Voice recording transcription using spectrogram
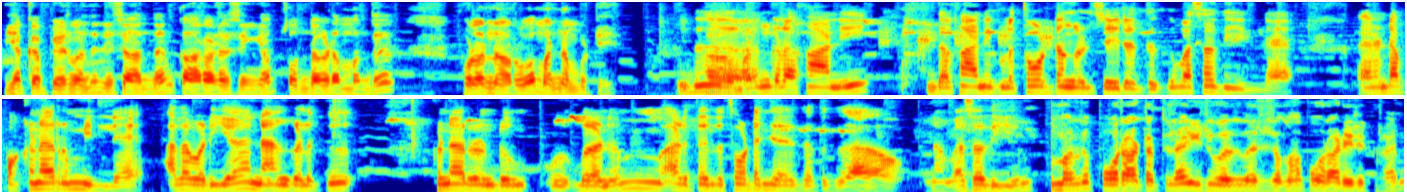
இயக்க பேர் வந்து நிசாந்தன். காராளசிங்கம் சொந்த இடம் வந்து புலனார்வ மன்னம்பட்டி. இது ஆமா. எங்கட காணி. இந்த காணிக்குள்ள தோட்டங்கள் செய்யறதுக்கு வசதி இல்லை. ரெண்டா பக்கிணறும் இல்லை. அதை வழியா நாங்களுக்கு கிணறு ரெண்டும் வேணும். அடுத்து இந்த தோட்டம் செய்யறதுக்கு வசதியும். நம்ம வந்து போராட்டத்தில் இருபது வருஷமாக போராடி இருக்கிறேன்.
